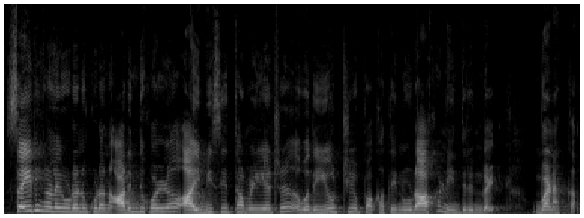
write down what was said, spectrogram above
செய்திகளை உடனுக்குடன் அறிந்து கொள்ள ஐபிசி தமிழ் என்ற எமது யூடியூப் பக்கத்தினூடாக இணைந்திருங்கள். வணக்கம்.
